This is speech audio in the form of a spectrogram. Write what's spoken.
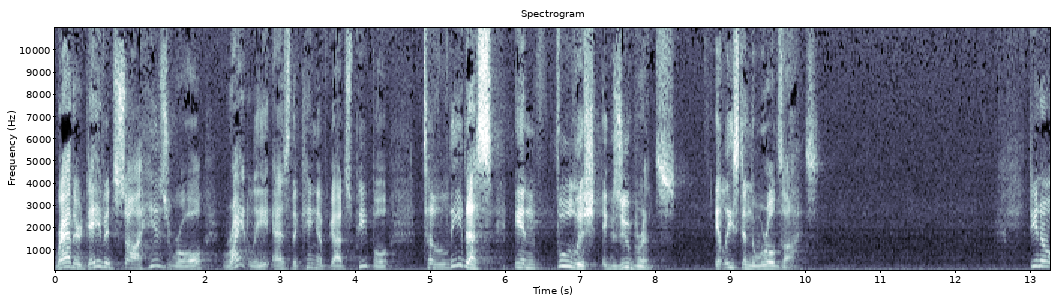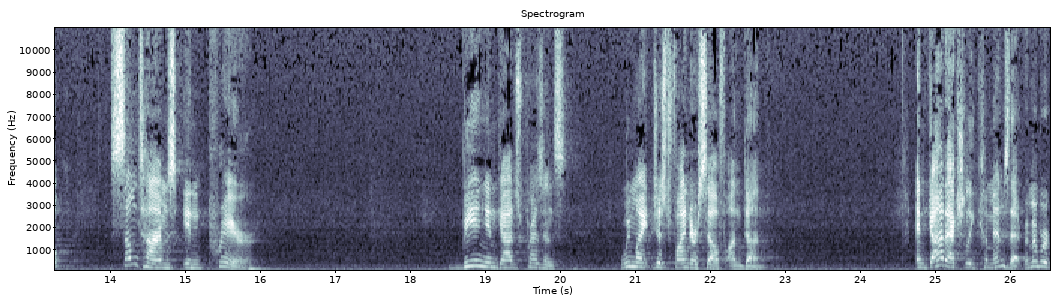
Rather, David saw his role rightly as the king of God's people to lead us in foolish exuberance, at least in the world's eyes. Do you know, sometimes in prayer, being in God's presence, we might just find ourselves undone. And God actually commends that. Remember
